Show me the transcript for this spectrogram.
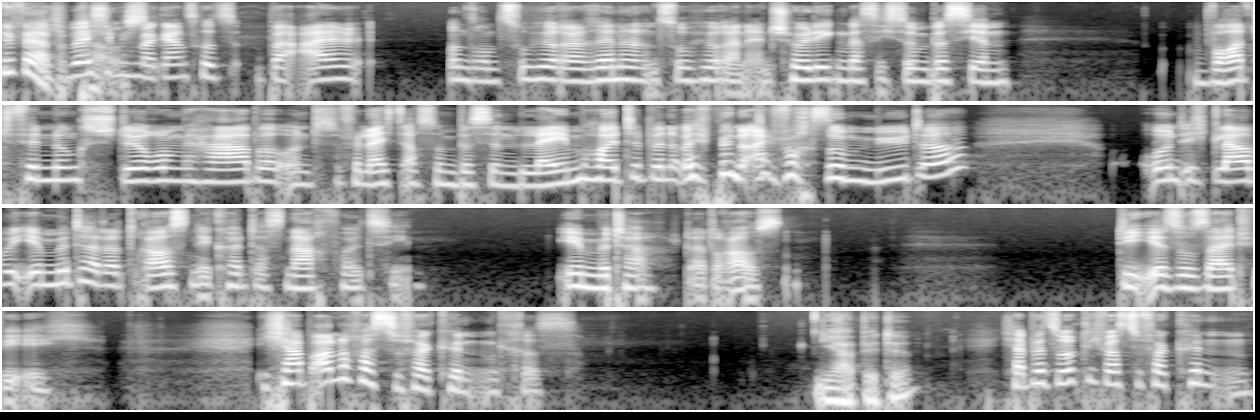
Ich möchte mich mal ganz kurz bei all unseren Zuhörerinnen und Zuhörern entschuldigen, dass ich so ein bisschen Wortfindungsstörungen habe und vielleicht auch so ein bisschen lame heute bin, aber ich bin einfach so müde. Und ich glaube, ihr Mütter da draußen, ihr könnt das nachvollziehen. Ihr Mütter da draußen, die ihr so seid wie ich. Ich habe auch noch was zu verkünden, Chris. Ja, bitte. Ich habe jetzt wirklich was zu verkünden.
